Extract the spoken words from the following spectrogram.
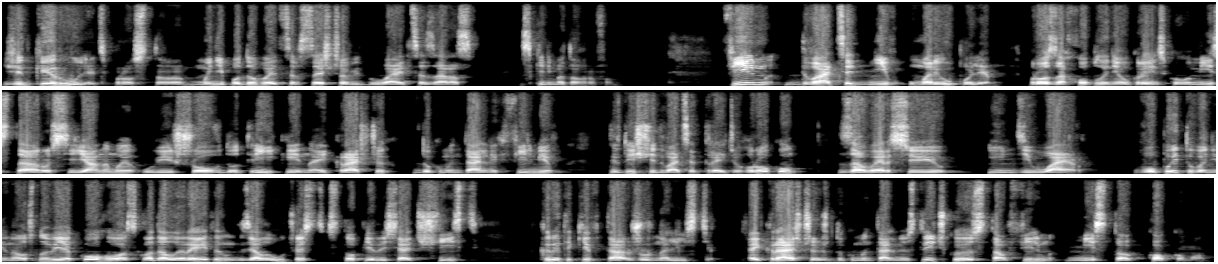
Жінки рулять просто. Мені подобається все, що відбувається зараз з кінематографом. Фільм «20 днів у Маріуполі про захоплення українського міста росіянами увійшов до трійки найкращих документальних фільмів 2023 року за версією IndieWire, в опитуванні, на основі якого складали рейтинг, взяли участь 156 критиків та журналістів. Найкращою ж документальною стрічкою став фільм Місто Кокомо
